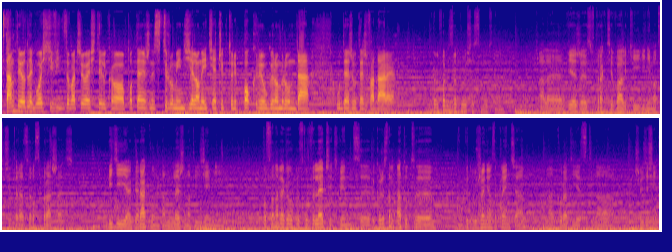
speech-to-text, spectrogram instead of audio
Z tamtej odległości widz zobaczyłeś tylko potężny strumień zielonej cieczy, który pokrył Gromrunda. Uderzył też w Adarę. Rolfowi zrobiło się smutno, ale wie, że jest w trakcie walki i nie ma co się teraz rozpraszać. Widzi jak Rakun tam leży na tej ziemi i postanawia go po prostu wyleczyć, więc e, wykorzystam atut e, wydłużenia zaklęcia. Akurat jest na 60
